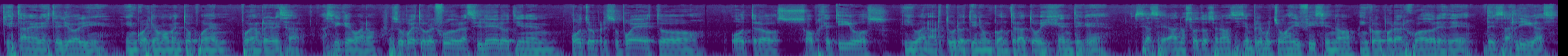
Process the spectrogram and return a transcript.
que están en el exterior y, y en cualquier momento pueden, pueden regresar. Así que bueno, por supuesto que el fútbol brasilero tienen otro presupuesto, otros objetivos y bueno, Arturo tiene un contrato vigente que se hace, a nosotros se nos hace siempre mucho más difícil ¿no? incorporar jugadores de, de esas ligas.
